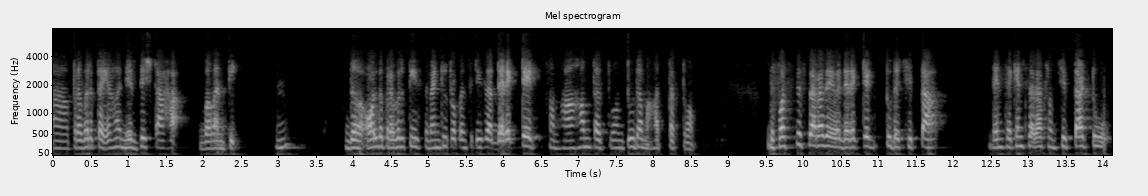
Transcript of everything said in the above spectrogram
प्रवृत्तयः निर्दिष्टाः भवन्ति all the pravrittis the mental propensities are directed from aham tattvam to the mahat tattvam the first stara they were directed to the chitta then second stara from chitta to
